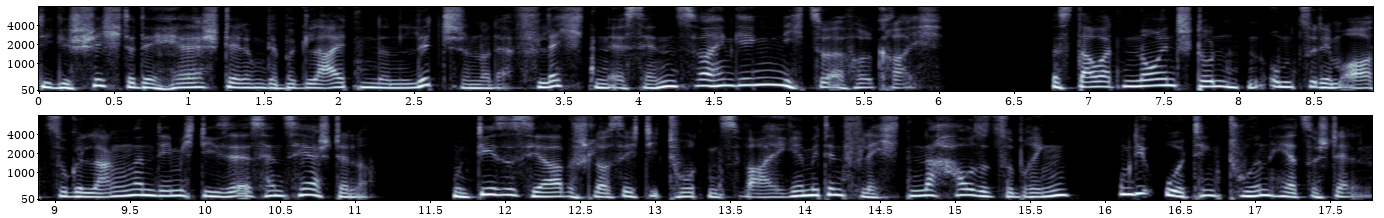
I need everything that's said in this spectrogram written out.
Die Geschichte der Herstellung der begleitenden Litschen- oder Flechtenessenz war hingegen nicht so erfolgreich. Es dauert neun Stunden, um zu dem Ort zu gelangen, an dem ich diese Essenz herstelle. Und dieses Jahr beschloss ich, die toten Zweige mit den Flechten nach Hause zu bringen, um die Urtinkturen herzustellen.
